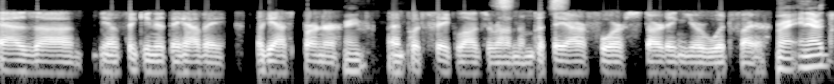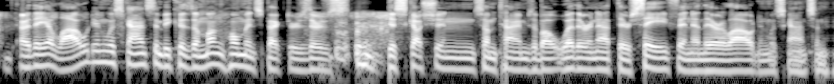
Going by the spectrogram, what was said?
as uh, you know, thinking that they have a a gas burner Right. and put fake logs around them, but they are for starting your wood fire. Right. And are are they allowed in Wisconsin? Because among home inspectors, there's discussion sometimes about whether or not they're safe and, and they're allowed in Wisconsin.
